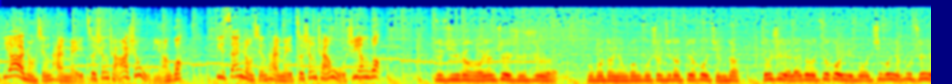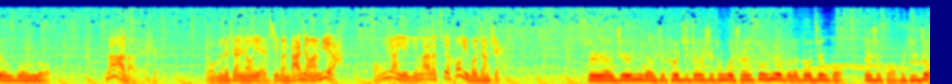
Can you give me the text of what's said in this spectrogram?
第二种形态每次生产二十五阳光，第三种形态每次生产五十阳光。仔细一看，好像确实是。不过当阳光菇升级到最后形态，僵尸也来到了最后一波，基本也不缺阳光了。那倒也是，我们的阵容也基本搭建完毕了，同样也迎来了最后一波僵尸。虽然只有一两只科技僵尸通过传送越过了高坚果，但是寡不敌众，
